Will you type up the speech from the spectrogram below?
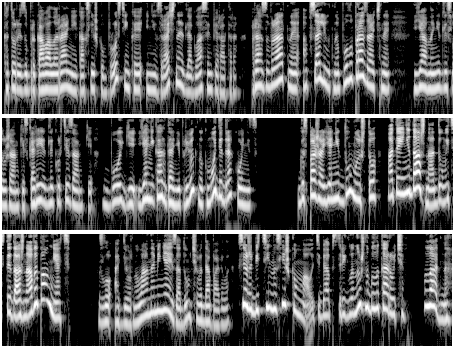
которое забраковала ранее как слишком простенькое и невзрачное для глаз императора. Развратное, абсолютно полупрозрачное, явно не для служанки, скорее для куртизанки. Боги, я никогда не привыкну к моде драконец. «Госпожа, я не думаю, что...» «А ты и не должна думать, ты должна выполнять!» Зло одернула она меня и задумчиво добавила. «Все же, Беттина, слишком мало тебя обстригла, нужно было короче. Ладно».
